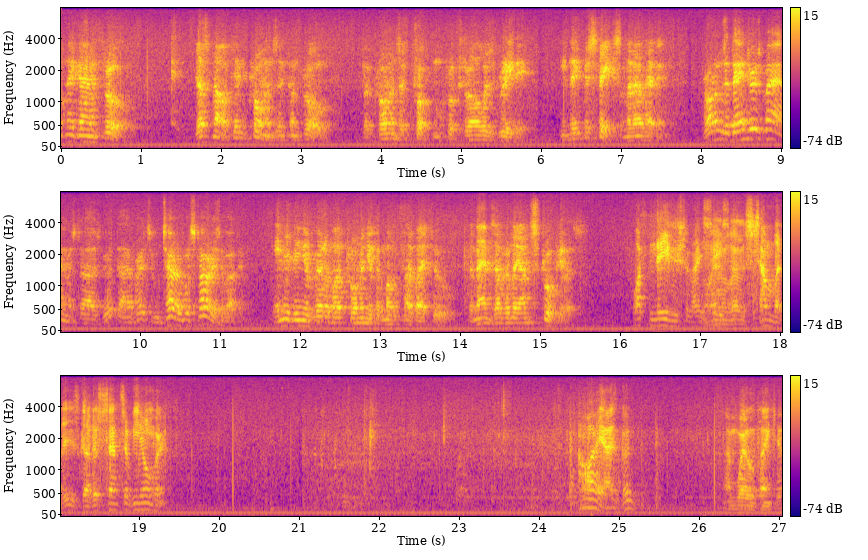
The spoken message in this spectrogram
Don't think I'm through. Just now, Tim Cronin's in control. But Cronin's a crook, and crooks are always greedy. He'll make mistakes, and then I'll have him. Cronin's a dangerous man, Mr. Osgood. I've heard some terrible stories about him. Anything you've heard about Cronin, you can multiply by two. The man's utterly unscrupulous. What name shall I say? Well, well, somebody's got a sense of humor. How are you, Osgood? I'm well, thank you.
